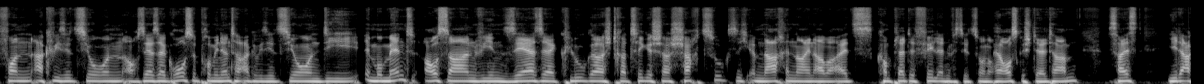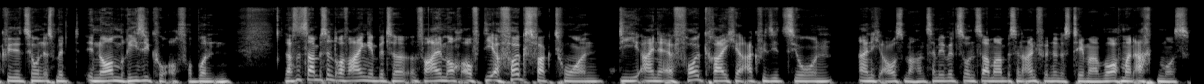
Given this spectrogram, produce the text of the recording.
von Akquisitionen, auch sehr, sehr große, prominente Akquisitionen, die im Moment aussahen wie ein sehr, sehr kluger strategischer Schachzug, sich im Nachhinein aber als komplette Fehlinvestition herausgestellt haben. Das heißt, jede Akquisition ist mit enormem Risiko auch verbunden. Lass uns da ein bisschen drauf eingehen, bitte. Und vor allem auch auf die Erfolgsfaktoren, die eine erfolgreiche Akquisition eigentlich ausmachen? Sammy, willst du uns da mal ein bisschen einführen in das Thema, worauf man achten muss?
